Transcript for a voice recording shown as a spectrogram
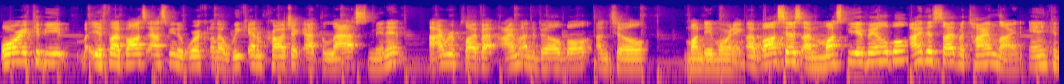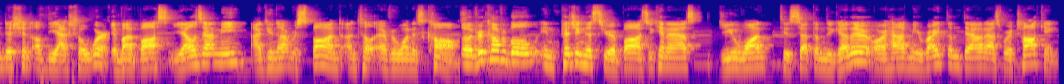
Or it could be if my boss asks me to work on a weekend project at the last minute, I reply that I'm unavailable until Monday morning. My boss says I must be available, I decide the timeline and condition of the actual work. If my boss yells at me, I do not respond until everyone is calm. So if you're comfortable in pitching this to your boss, you can ask, do you want to set them together or have me write them down as we're talking?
